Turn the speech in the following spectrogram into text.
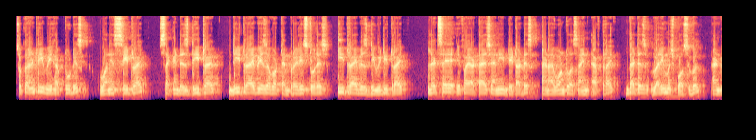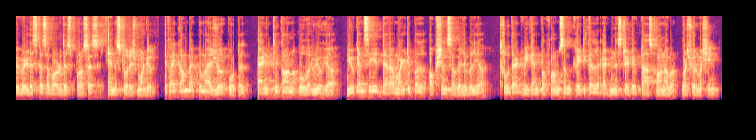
So currently we have two disks. One is C drive, second is D drive. D drive is our temporary storage. E drive is DVD drive Let's say if I attach any data disk and I want to assign F drive, that is very much possible and we will discuss about this process in storage module. If I come back to my Azure portal and click on overview here, you can see there are multiple options available here through that we can perform some critical administrative task on our virtual machine.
